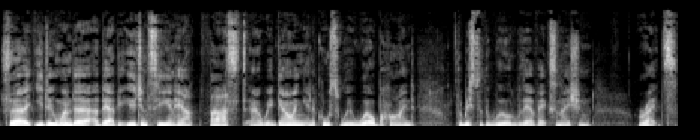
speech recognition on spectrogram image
So you do wonder about the urgency and how fast uh, we're going. And of course, we're well behind the rest of the world with our vaccination rates.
